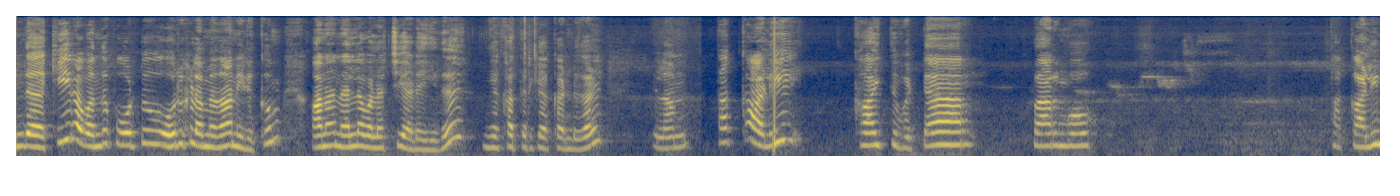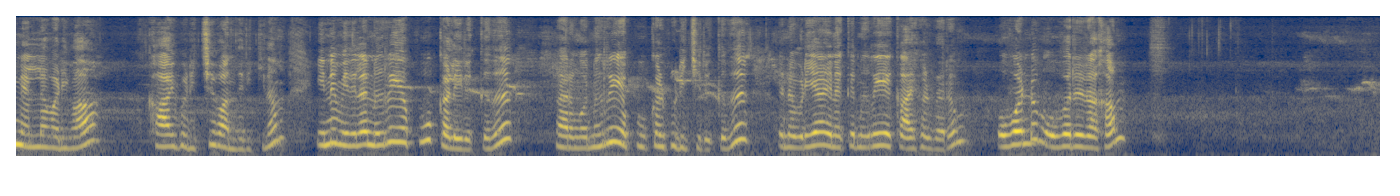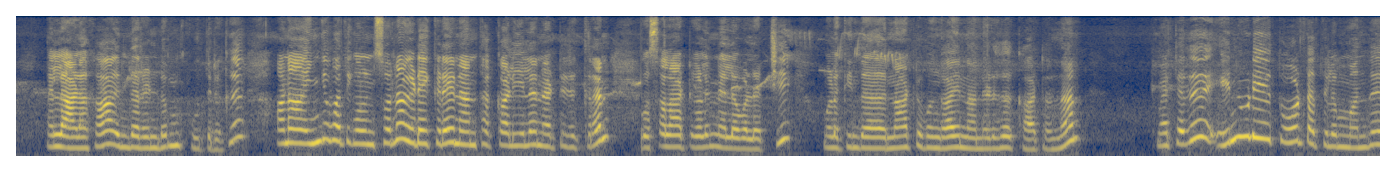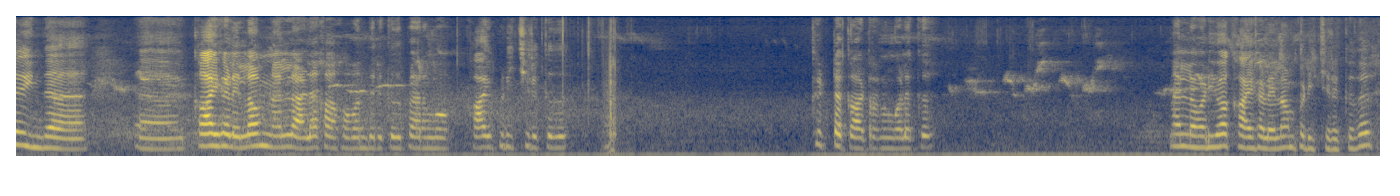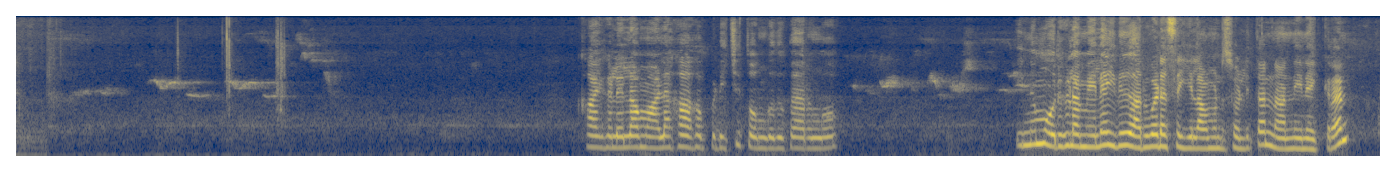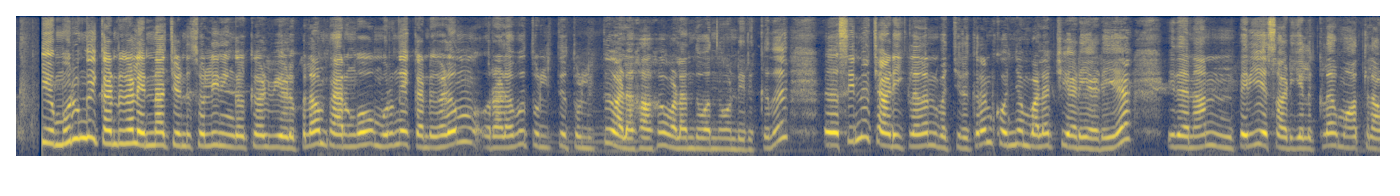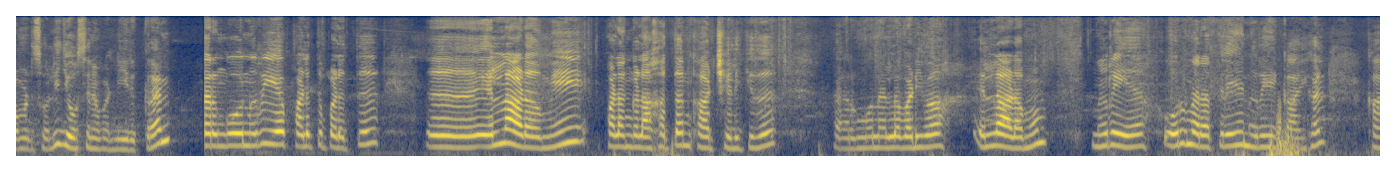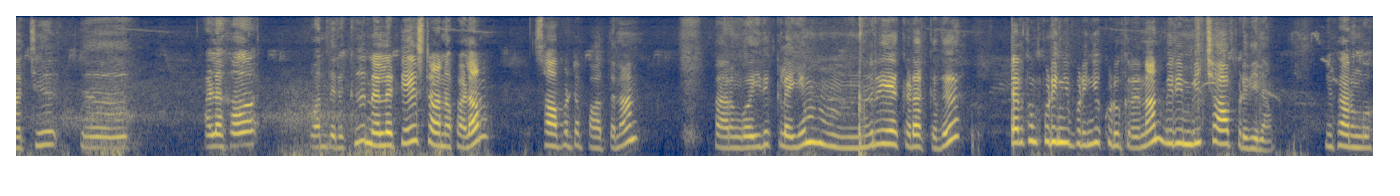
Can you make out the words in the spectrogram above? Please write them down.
இந்த கீரை வந்து போட்டு ஒரு கிழமை தான் இருக்கும். ஆனால் நல்ல வளர்ச்சி அடையுது. இங்கே கத்திரிக்காய் கண்டுகள் எல்லாம் தக்காளி காய்த்து விட்டார். பாருங்கோ. தக்காளி நல்ல வடிவாக காய் பிடிச்சு வந்திருக்கணும். இன்னும் இதில் நிறைய பூக்கள் இருக்குது. பாருங்க நிறைய பூக்கள் பிடிச்சிருக்குது. என்னபடியாக எனக்கு நிறைய காய்கள் வரும். ஒவ்வொன்றும் ஒவ்வொரு ரகம். நல்ல அழகாக இந்த ரெண்டும் பூத்திருக்கு. ஆனால் இங்கே பார்த்திங்கன்னு சொன்னால் இடைக்கிடையே நான் தக்காளியெல்லாம் நட்டிருக்கிறேன். சலாட்டுகளும் நல்ல வளர்ச்சி. உங்களுக்கு இந்த நாட்டு வெங்காயம் நான் எடுக்க காட்டுறேன் மற்றது என்னுடைய தோட்டத்திலும் வந்து இந்த காய்கள் எல்லாம் நல்ல அழகாக வந்திருக்குது பாருங்க. காய் பிடிச்சிருக்குது. கிட்ட காட்டுறேன் உங்களுக்கு. நல்ல வடிவாக காய்கள் எல்லாம் பிடிச்சிருக்குது. காய்கள் எல்லாம் அழகாக பிடிச்சு தொங்குது பாருங்கோ. இன்னும் ஒரு கிழமையில் இது அறுவடை செய்யலாம்னு சொல்லித்தான் நான் நினைக்கிறேன். இங்க முருங்கை கண்டுகள் என்னாச்சுன்னு சொல்லி நீங்கள் கேள்வி எழுப்பலாம். பாருங்கோ முருங்கை கண்டுகளும் ஓரளவு துளித்து துளித்து அழகாக வளர்ந்து வந்து கொண்டிருக்குது. சின்ன சாடிக்கில் தான் வச்சிருக்கிறேன். கொஞ்சம் வளர்ச்சி அடைய அடைய இதை நான் பெரிய சாடிகளுக்குள்ள மாற்றலாம்னு சொல்லி யோசனை பண்ணியிருக்கிறேன். பாருங்கோ நிறைய பழுத்து பழுத்து எல்லா இடமுமே பழங்களாகத்தான் காட்சியளிக்குது பாருங்க நல்ல வடிவாக எல்லா இடமும் நிறைய ஒரு மரத்திலேயே நிறைய காய்கள் காய்ச்சி அழகாக வந்திருக்கு. நல்ல டேஸ்டான பழம். சாப்பிட்டு பார்த்தேன் நான். பாருங்க இதுக்குள்ளேயும் நிறைய கிடக்குது. எல்லாருக்கும் பிடுங்கி பிடுங்கி கொடுக்குறேன் நான். விரும்பி சாப்பிடுவினான் பாருங்கோ.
